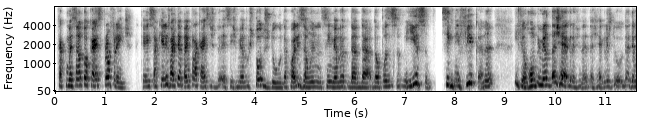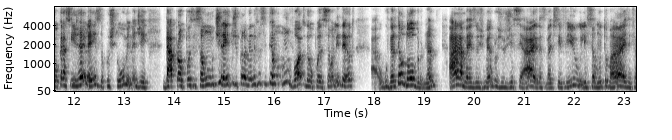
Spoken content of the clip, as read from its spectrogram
está começando a tocar isso para frente que é isso aqui ele vai tentar emplacar esses, esses membros todos do, da coalizão, sem membros da, da, da, oposição. E isso significa, né, enfim, o rompimento das regras, né, das regras do, da democracia israelense, do costume, né, de dar para a oposição o direito de, pelo menos, você ter um, um voto da oposição ali dentro. O governo tem o dobro, né? Ah, mas os membros do judiciário, da cidade civil, eles são muito mais, enfim,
